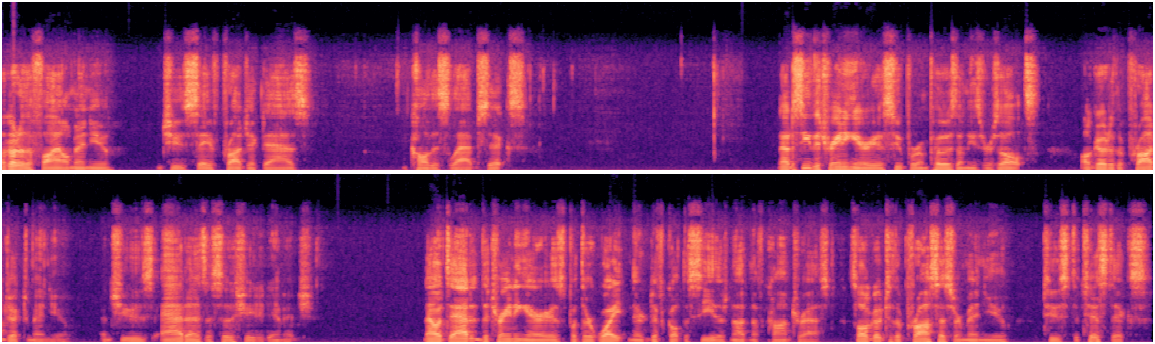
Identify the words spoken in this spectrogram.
I'll go to the File menu and choose Save Project As, and call this Lab 6. Now to see the training areas superimposed on these results, I'll go to the Project menu and choose Add as Associated Image. Now it's added the training areas, but they're white and they're difficult to see. There's not enough contrast. So I'll go to the processor menu to statistics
